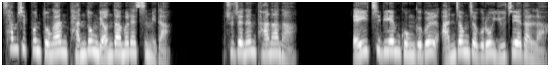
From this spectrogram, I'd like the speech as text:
30분 동안 단독 면담을 했습니다. 주제는 단 하나. HBM 공급을 안정적으로 유지해달라.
